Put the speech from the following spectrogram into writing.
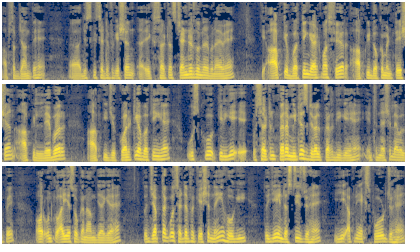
آپ سب جانتے ہیں۔ جس کی سرٹیفکیشن ایک سرٹن اسٹینڈرڈ انہوں نے بنائے ہوئے ہیں کہ آپ کے ورکنگ ایٹماسفیئر آپ کی ڈاکومنٹیشن آپ کی لیبر آپ کی جو کوالٹی آف ورکنگ ہے، اس کو کے لیے سرٹن پیرامیٹرز ڈیولپ کر دیے گئے ہیں انٹرنیشنل لیول پہ اور ان کو آئی ایس او کا نام دیا گیا ہے۔ تو جب تک وہ سرٹیفکیشن نہیں ہوگی، تو یہ انڈسٹریز جو ہیں، یہ اپنی ایکسپورٹ جو ہیں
